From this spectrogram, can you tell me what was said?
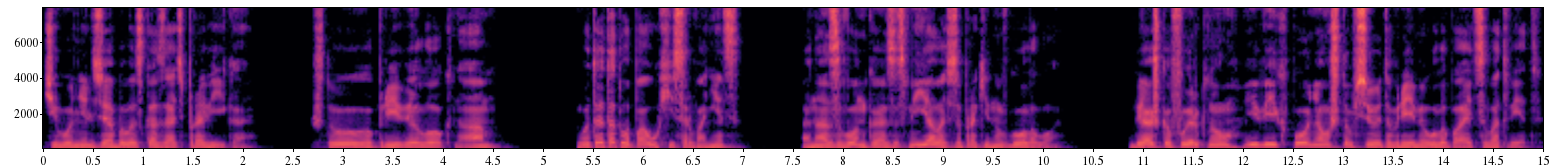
чего нельзя было сказать про Вика. «Что привело к нам?» «Вот этот лопоухий сорванец». Она звонко засмеялась, запрокинув голову. Бяшка фыркнул, и Вик понял, что все это время улыбается в ответ.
